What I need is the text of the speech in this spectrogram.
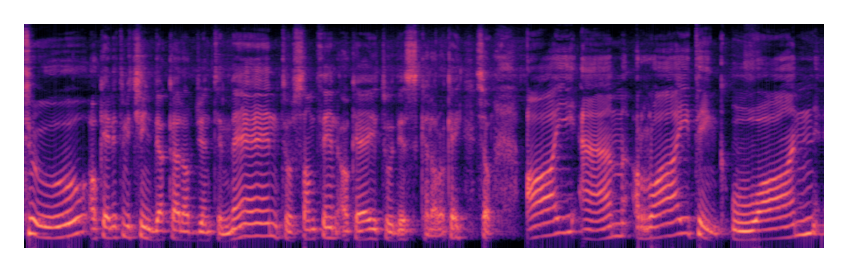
two. Okay, let me change the color, gentlemen, to something. Okay, to this color. Okay, so I am writing one,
